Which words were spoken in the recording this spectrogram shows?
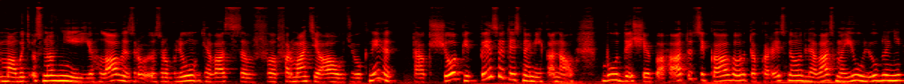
мабуть, основні її глави зроблю для вас в форматі аудіокниги. Так що підписуйтесь на мій канал, буде ще багато цікавого та корисного для вас, мої улюблені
